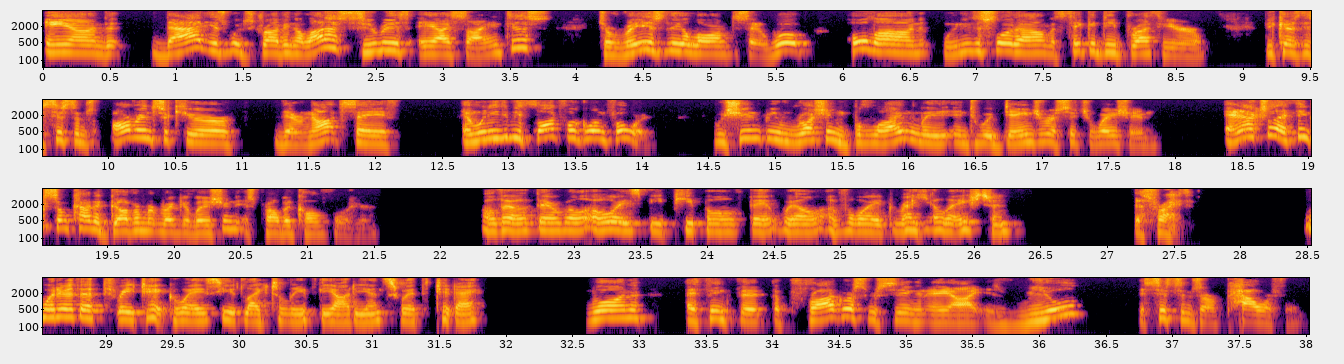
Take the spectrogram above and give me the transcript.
And that is what's driving a lot of serious AI scientists to raise the alarm to say, whoa, hold on. We need to slow down. Let's take a deep breath here because the systems are insecure. They're not safe. And we need to be thoughtful going forward we shouldn't be rushing blindly into a dangerous situation. And actually, I think some kind of government regulation is probably called for here. Although there will always be people that will avoid regulation. That's right. What are the three takeaways you'd like to leave the audience with today? One, I think that the progress we're seeing in AI is real. The systems are powerful.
